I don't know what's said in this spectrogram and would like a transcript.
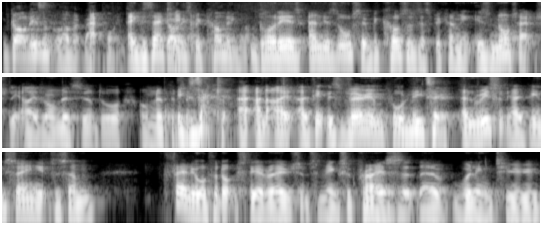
Uh, God isn't love at that point. exactly. God is becoming love. God is, and is also because of this becoming, is not actually either omniscient or omnipotent. Exactly. And I, I think this is very important. Me too. And recently I've been saying it to some fairly orthodox theologians and being surprised that they're willing to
